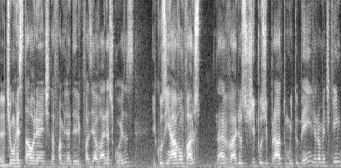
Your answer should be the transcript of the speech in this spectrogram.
ele tinha um restaurante da família dele que fazia várias coisas e cozinhavam vários né, vários tipos de prato muito bem. Geralmente quem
